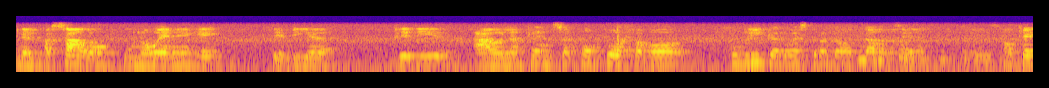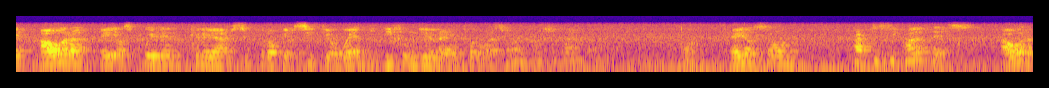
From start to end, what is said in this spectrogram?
En el pasado, una ONG debía pedir a la prensa, oh, por favor, publica nuestra nota. Ok, ahora ellos pueden crear su propio sitio web y difundir la información por su cuenta. ¿no? Ellos son participantes ahora.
